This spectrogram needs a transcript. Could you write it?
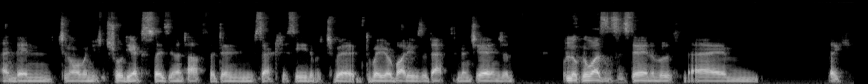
And then, you know, when you throw the exercise in on top of it, then you start to see the way, the way your body was adapting and changing. But look, it wasn't sustainable. Um, like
